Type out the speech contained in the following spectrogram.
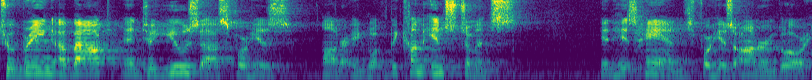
to bring about and to use us for His honor and glory. Become instruments in His hands for His honor and glory.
